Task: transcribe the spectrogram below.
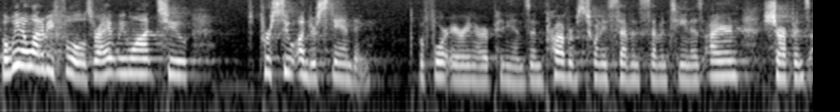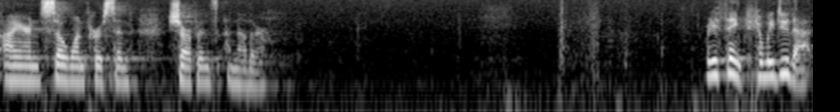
But we don't want to be fools, right? We want to pursue understanding before airing our opinions. In Proverbs 27 17, as iron sharpens iron, so one person sharpens another. What do you think? Can we do that?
